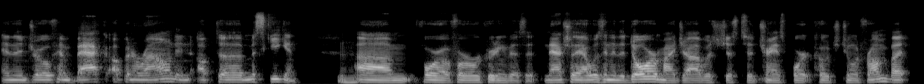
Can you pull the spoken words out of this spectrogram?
and then drove him back up and around and up to Muskegon mm-hmm. um, for, a, for a recruiting visit. Naturally, I wasn't in the door. My job was just to transport coach to and from, but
